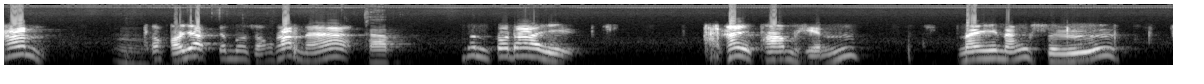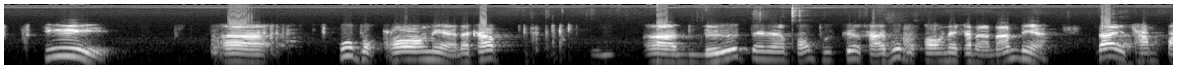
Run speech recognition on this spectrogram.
ท่านอืมต้องขออนุญาตจำนวนสองท่านนะครับนั่นก็ได้ให้ความเห็น ในหนังสือที่ผู้ปกครองเนี่ยนะครับหรือในนามของเครือข่ายผู้ปกครองในขณะนั้นเนี่ย ได้ทำไป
